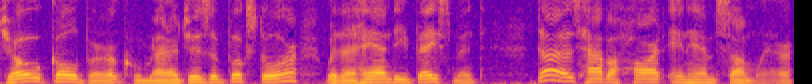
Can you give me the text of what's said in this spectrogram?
Joe Goldberg, who manages a bookstore with a handy basement, does have a heart in him somewhere,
